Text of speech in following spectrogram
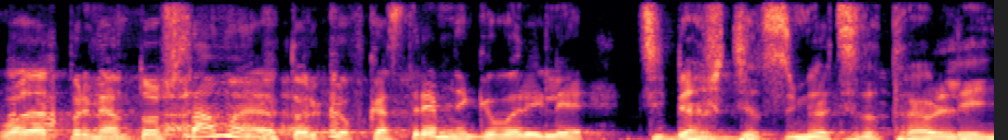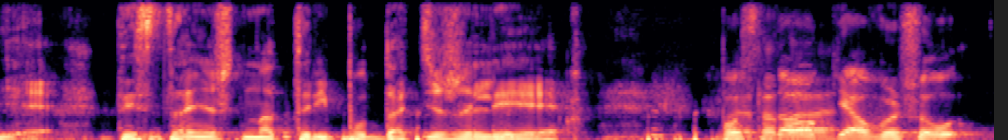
Вот это примерно то же самое, только в костре мне говорили, тебя ждет смерть от отравления. Ты станешь на три пуда тяжелее. После Это того, да. как я вышел,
